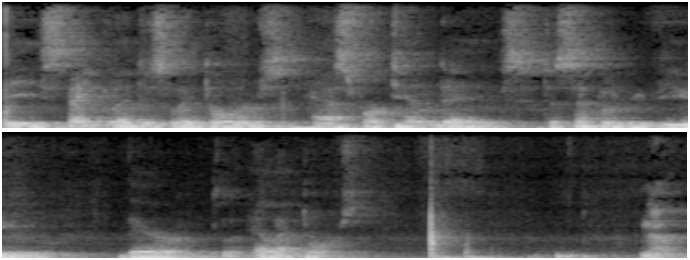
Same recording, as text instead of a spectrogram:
The state legislators asked for 10 days to simply review their electors. No.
